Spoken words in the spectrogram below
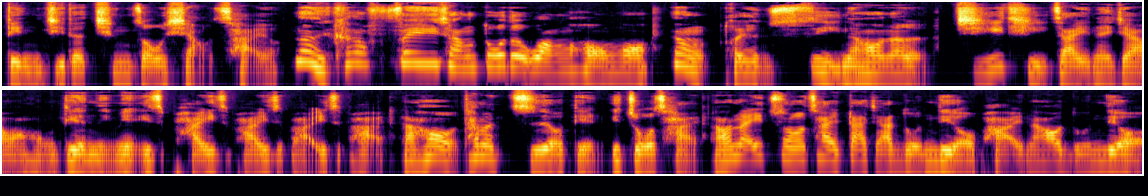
顶级的青州小菜哦，那你看到非常多的网红哦，那种腿很细，然后那个集体在那家网红店里面一直排，一直排，一直排，一直排，然后他们只有点一桌菜，然后那一桌菜大家轮流排，然后轮流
